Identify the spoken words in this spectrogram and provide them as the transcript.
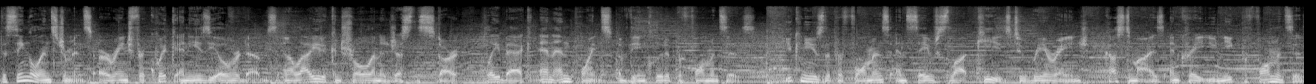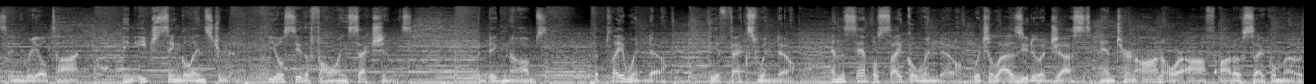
The single instruments are arranged for quick and easy overdubs and allow you to control and adjust the start, playback, and endpoints of the included performances. You can use the performance and saved slot keys to rearrange, customize, and create unique performances in real time. In each single instrument, you'll see the following sections. The big knobs, the play window, the effects window, and the sample cycle window, which allows you to adjust and turn on or off auto cycle mode.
